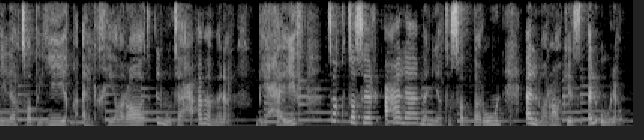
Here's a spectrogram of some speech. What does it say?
إلى تضييق الخيارات المتاحة أمامنا بحيث تقتصر على من يتصدرون المراكز الأولى.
